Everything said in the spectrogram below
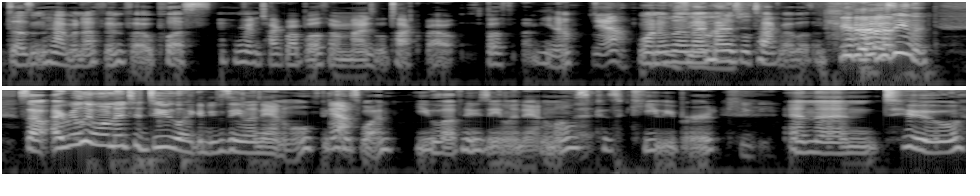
doesn't have enough info. Plus, if we're going to talk about both of them, might as well talk about both of them, you know? yeah. One of New them, I might as well talk about both of them. New Zealand. So I really wanted to do like a New Zealand animal Yeah. because one, you love New Zealand animals because kiwi bird. Kiwi. And then two,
